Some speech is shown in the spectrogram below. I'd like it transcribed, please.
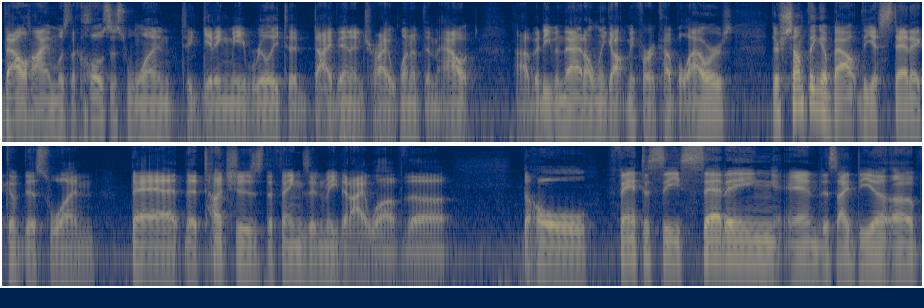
Valheim was the closest one to getting me really to dive in and try one of them out. Uh, but even that only got me for a couple hours. There's something about the aesthetic of this one that that touches the things in me that I love. The the whole fantasy setting and this idea of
